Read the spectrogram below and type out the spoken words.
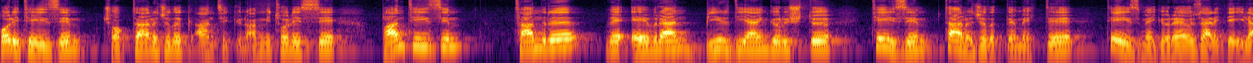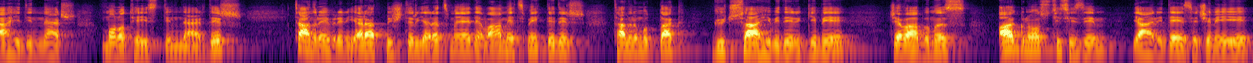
Politeizm çok tanrıcılık, antik Yunan mitolojisi. Panteizm tanrı ve evren bir diyen görüştü. Teizm tanrıcılık demekti. Teizme göre özellikle ilahi dinler monoteist dinlerdir. Tanrı evreni yaratmıştır, yaratmaya devam etmektedir. Tanrı mutlak güç sahibidir gibi cevabımız agnostisizm yani D seçeneği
